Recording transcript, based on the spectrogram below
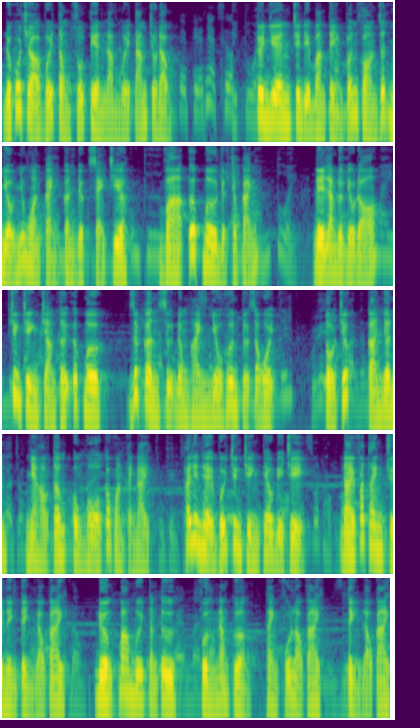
được hỗ trợ với tổng số tiền là 18 triệu đồng. Tuy nhiên, trên địa bàn tỉnh vẫn còn rất nhiều những hoàn cảnh cần được sẻ chia và ước mơ được chắp cánh. Để làm được điều đó, chương trình Chạm tới ước mơ rất cần sự đồng hành nhiều hơn từ xã hội. Tổ chức, cá nhân, nhà hảo tâm ủng hộ các hoàn cảnh này. Hãy liên hệ với chương trình theo địa chỉ Đài Phát thanh Truyền hình tỉnh Lào Cai, đường 30 tháng 4, phường Nam Cường, thành phố Lào Cai, tỉnh Lào Cai.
